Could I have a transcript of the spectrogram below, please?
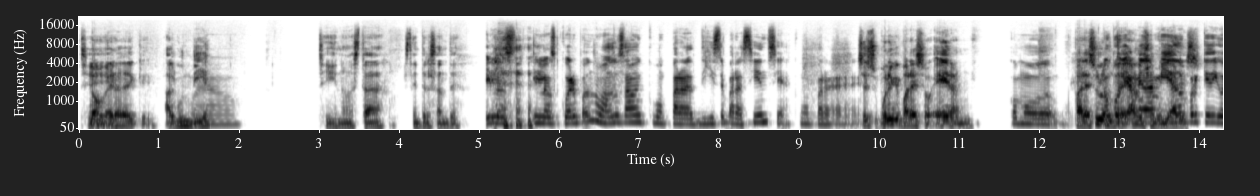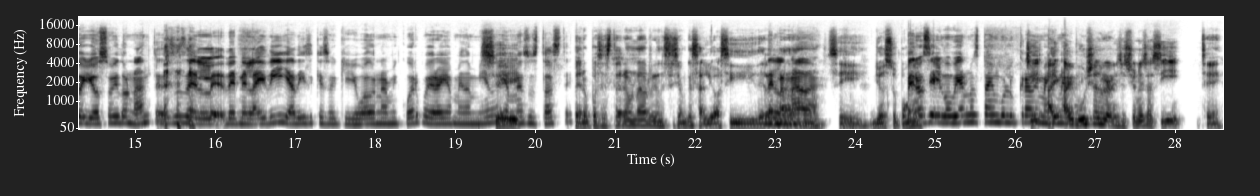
Sí. No, era de que algún día. Sí, no, está, está interesante. Y los, y los cuerpos nomás los usaban como para, dijiste, para ciencia, como para... Se supone que para eso eran. Como... Para eso lo No, pues ya me da miedo porque digo, yo soy donante. Eso es del, de- en el ID, ya dice que soy que yo voy a donar mi cuerpo y ahora ya me da miedo, ya Sí. me asustaste. Pero pues esta era una organización que salió así de la, De la nada. nada. ¿no? Sí, yo supongo. Pero si el gobierno está involucrado, Sí, hay, imagínate. hay muchas organizaciones así. Sí,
